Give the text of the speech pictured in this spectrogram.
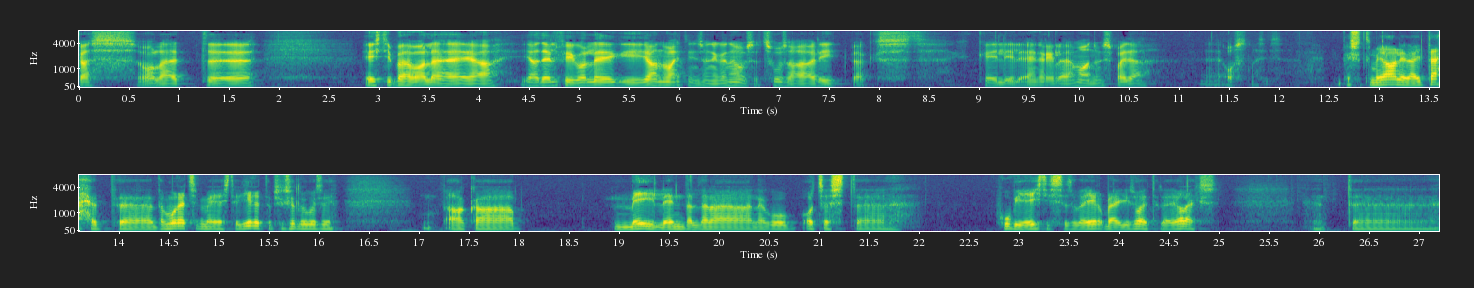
kas oled äh, Eesti Päevalehe ja, ja Delfi kolleegi Jaan Martinsoniga nõus, et Suusaliit peaks Kellile ja Henrile maandumispadja äh, ostma siis? peaks ütlema Jaanile aitäh, et äh, ta muretseb meie eest ja kirjutab siukseid lugusid. aga meil endal täna nagu otsest äh, huvi Eestisse seda airbag'i soetada ei oleks. et äh,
